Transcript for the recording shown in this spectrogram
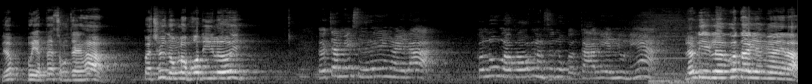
เดี๋ยวเปรียบได้สองใจห้าไปช่วยน้องเราพอดีเลยแล้วจะไม่ซื้อได้ยังไงล่ะ ก็ลูกเราเขากำลังสนุกกับการเรียนอยู่เนี่ย แล้วเรียนเลยก็ได้ยังไงล่ะ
